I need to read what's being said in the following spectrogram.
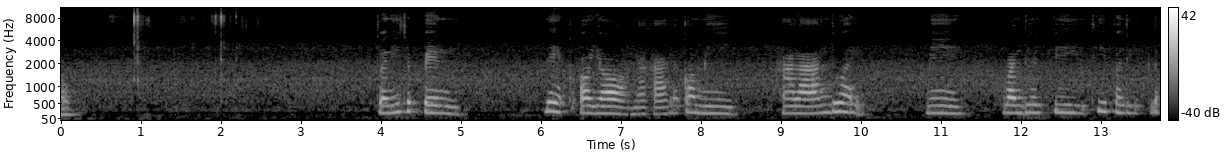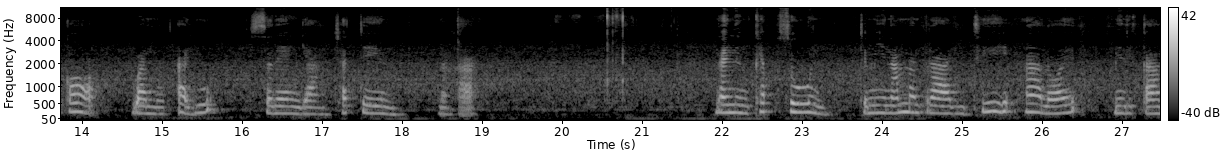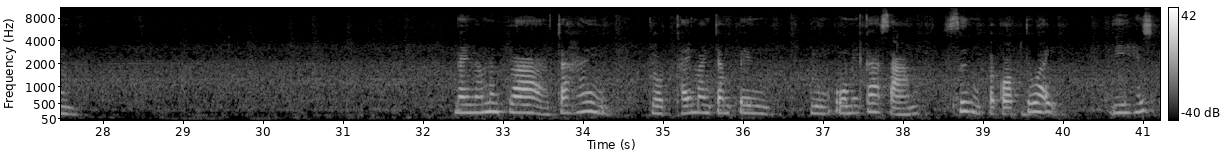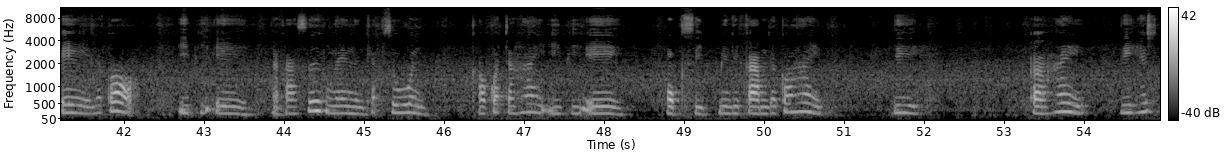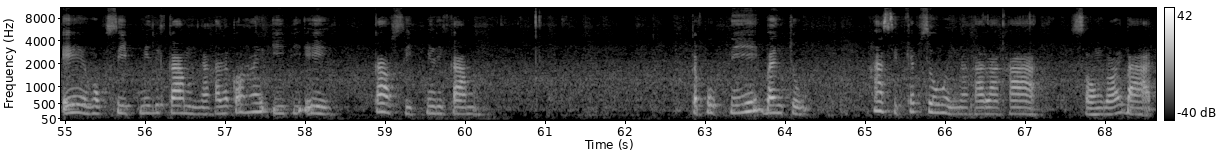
ตัวนี้จะเป็นเลขออยนะคะ แล้วก็มีฮาล้านด้วย มีวันเดือนปีที่ผลิต แล้วก็วันหมดอายุแสดงอย่างชัดเจนนะคะ ในหนึ่งแคปซูลจะมีน้ำมันปลาอยู่ที่ 500 มิลลิกรัม ในน้ำมันปลาจะให้กรดไขมันจำเป็นกลุ่มโอเมก้า 3 ซึ่งประกอบด้วย DHA แล้วก็ EPA นะคะ ซึ่งใน 1 แคปซูล เขาก็จะให้ EPA 60 มิลลิกรัม แล้วก็ให้ D เอ่อให้ DHA 60 มิลลิกรัมนะคะ แล้วก็ให้ EPA 90 มิลลิกรัม กระปุกนี้บรรจุ 50 แคปซูลนะคะ ราคา 200 บาท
